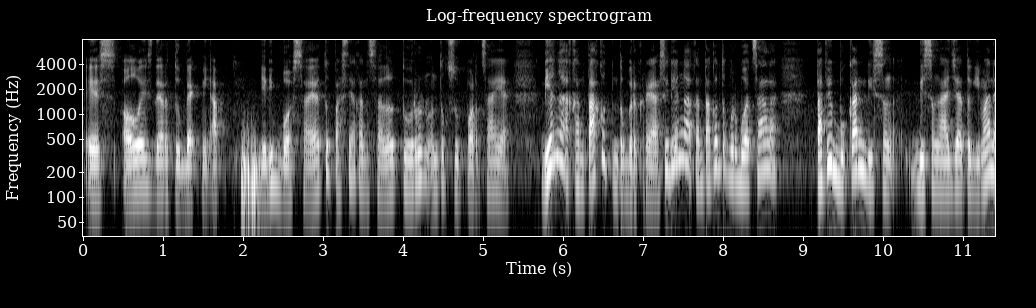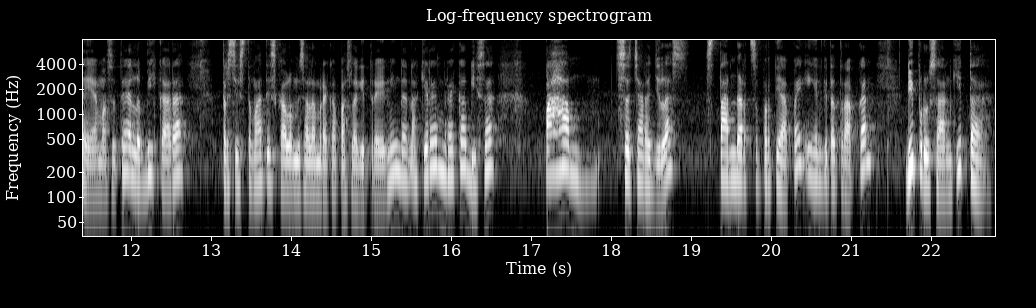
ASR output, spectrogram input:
is always there to back me up. Jadi bos saya tuh pasti akan selalu turun untuk support saya. Dia nggak akan takut untuk berkreasi, dia nggak akan takut untuk berbuat salah. Tapi bukan diseng disengaja atau gimana ya, maksudnya lebih arah tersistematis kalau misalnya mereka pas lagi training dan akhirnya mereka bisa paham secara jelas standar seperti apa yang ingin kita terapkan di perusahaan kita.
